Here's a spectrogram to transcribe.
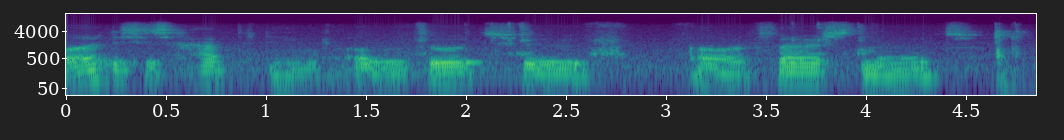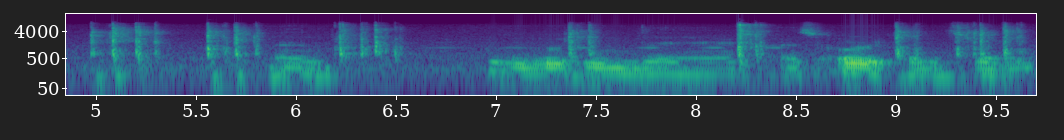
while this is happening, I will go to our first node and log in there as Oracle as well.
